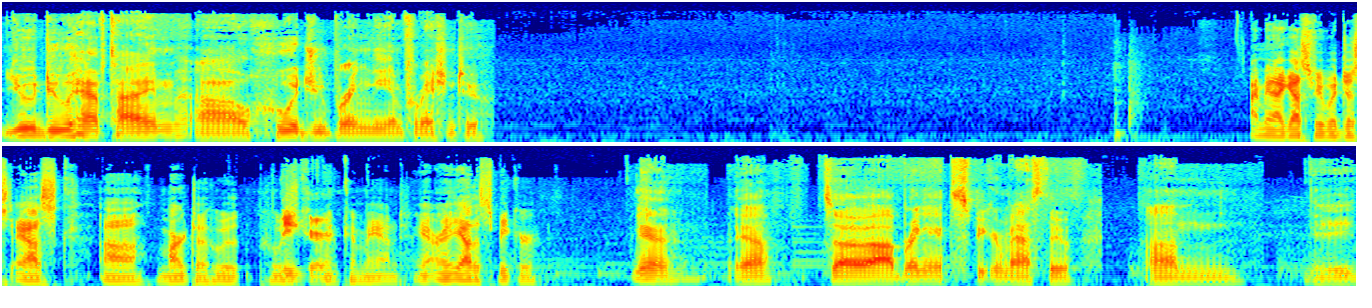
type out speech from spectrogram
you do have time. Uh, who would you bring the information to? I mean, I guess we would just ask uh, Marta, who who's Speaker. in command. Yeah, or, yeah, the speaker. Yeah, yeah. So uh, bringing it to Speaker Matthew, um, he,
